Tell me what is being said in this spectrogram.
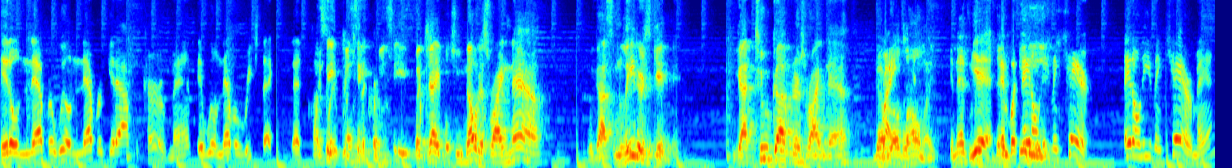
it'll never will never get out the curve, man. It will never reach that that point see, where it see, the curve. See, but Jay, but you notice right now, we got some leaders getting it. You got two governors right now. Governor right. Oklahoma, and that's yeah, and but idiot. they don't even care. They don't even care, man.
